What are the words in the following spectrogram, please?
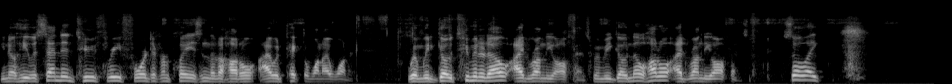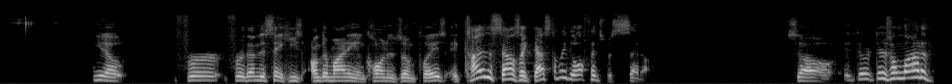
You know, he was sending two, three, four different plays into the huddle. I would pick the one I wanted. When we'd go two minute oh, I'd run the offense. When we go no huddle, I'd run the offense. So like, you know, for for them to say he's undermining and calling his own plays, it kind of sounds like that's the way the offense was set up. So there, there's a lot of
